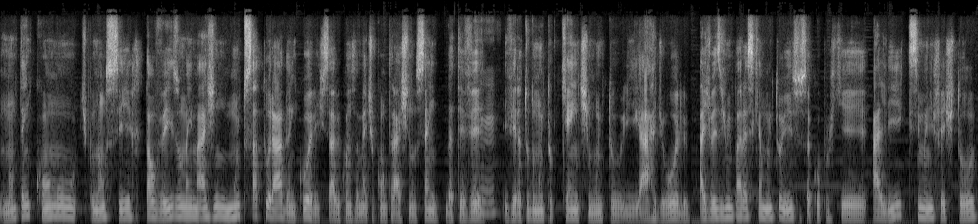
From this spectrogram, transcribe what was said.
não tem como, tipo, não ser talvez uma imagem muito saturada em cores, sabe? Quando você mete o contraste no 100 da TV uhum. e vira tudo muito muito quente, muito e arde o olho, às vezes me parece que é muito isso, sacou? Porque ali que se manifestou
